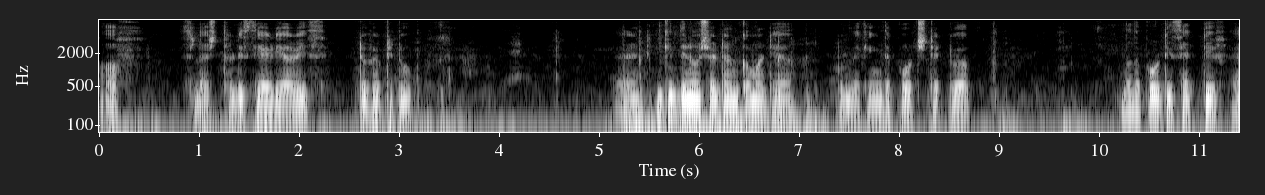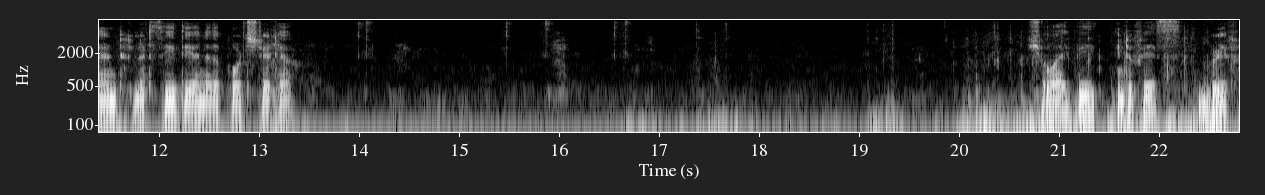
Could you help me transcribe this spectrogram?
of slash 30 CIDR is 252 and give the no shutdown command here to making the port state 12 now the port is active and let's see the another port state here show IP interface? Brief.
